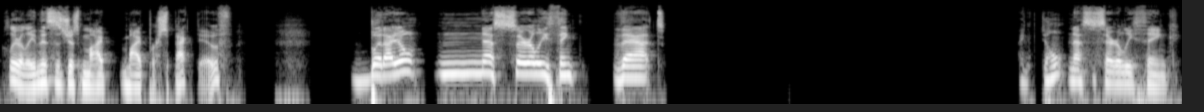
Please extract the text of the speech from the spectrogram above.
Clearly, this is just my my perspective but I don't necessarily think that. I don't necessarily think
